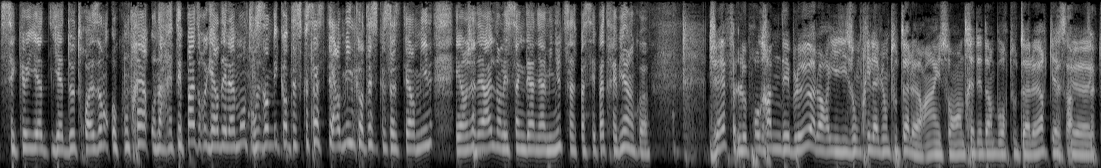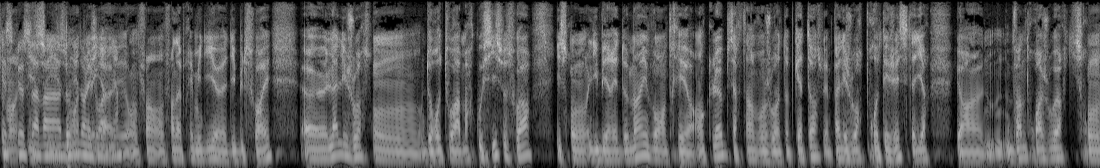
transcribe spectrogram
c'est qu'il y a il y a deux trois ans au contraire on n'arrêtait pas de regarder la montre en se disant mais quand est-ce que ça se termine quand est-ce que ça se termine? Et en général dans les cinq dernières minutes ça se passait pas très bien quoi Jeff, le programme des Bleus, alors ils ont pris l'avion tout à l'heure. Hein, ils sont rentrés d'Édimbourg tout à l'heure. Qu'est-ce que qu'est-ce que ça Ils- va ils donner dans les jours à venir euh, En fin, en fin d'après-midi, euh, début de soirée. Euh, là, les joueurs sont de retour à Marcoussis ce soir. Ils seront libérés demain. Ils vont entrer en club. Certains vont jouer un top 14, même pas les joueurs protégés. C'est-à-dire, il y aura 23 joueurs qui seront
